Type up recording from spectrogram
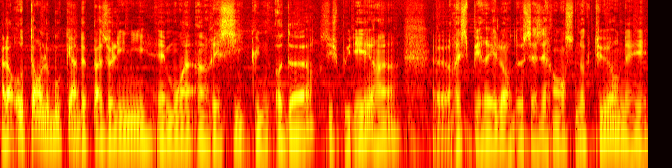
Alors autant le bouquin de Pasolini est moins un récit qu'une odeur, si je puis dire, Hein, euh, respirer lors de ses errances nocturnes et,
